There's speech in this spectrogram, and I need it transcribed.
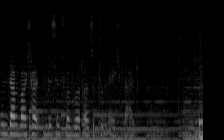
Und dann war ich halt ein bisschen verwirrt, also tut mir echt leid.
